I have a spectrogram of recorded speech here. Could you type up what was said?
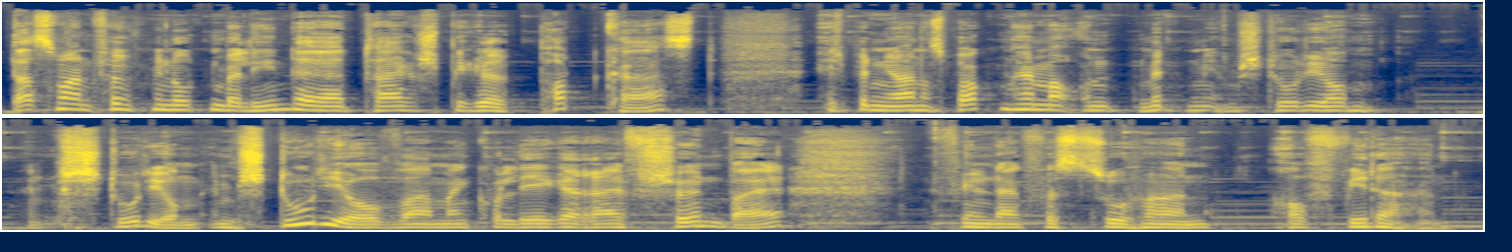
Das waren fünf Minuten Berlin, der Tagesspiegel Podcast. Ich bin Johannes Bockenheimer und mit mir im Studium, im Studium, im Studio war mein Kollege Ralf Schönbeil. Vielen Dank fürs Zuhören. Auf Wiederhören.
